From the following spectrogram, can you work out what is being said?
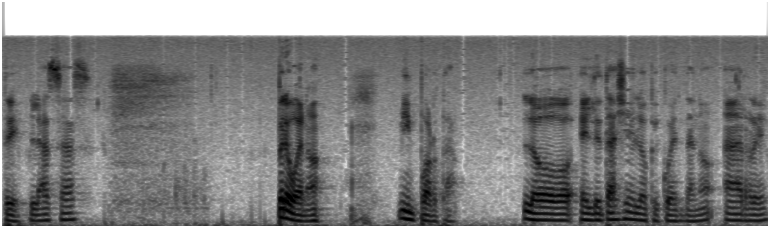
tres plazas. Pero bueno, no importa. Lo, el detalle es lo que cuenta, ¿no? Arre.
